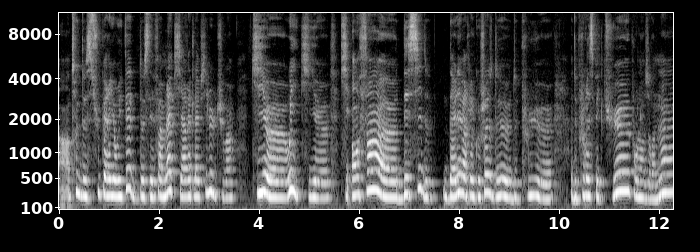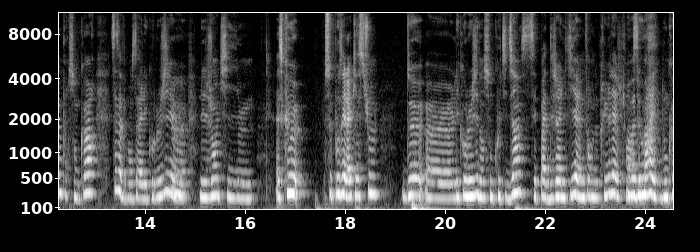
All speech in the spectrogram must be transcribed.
un truc de supériorité de ces femmes-là qui arrêtent la pilule, tu vois? Qui, euh, oui, qui, euh, qui enfin euh, décide d'aller vers quelque chose de, de plus, de plus respectueux pour l'environnement, pour son corps. Ça, ça fait penser à l'écologie. Mm. les gens qui... Est-ce que se poser la question de l'écologie dans son quotidien, c'est pas déjà lié à une forme de privilège? Enfin, ah c'est pareil. Donc,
